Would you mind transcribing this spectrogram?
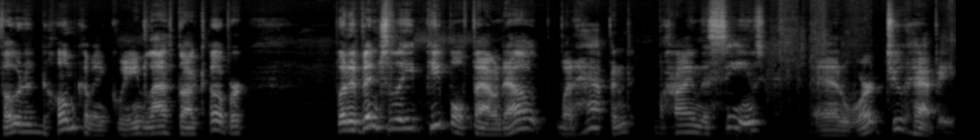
voted homecoming queen last October, but eventually people found out what happened behind the scenes and weren't too happy.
